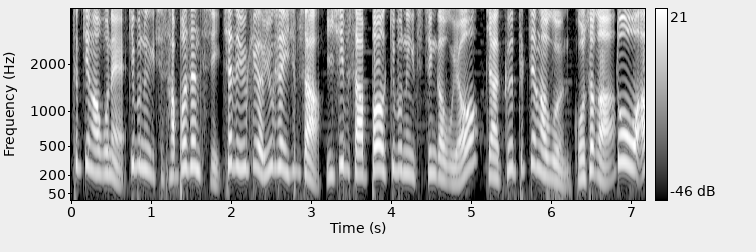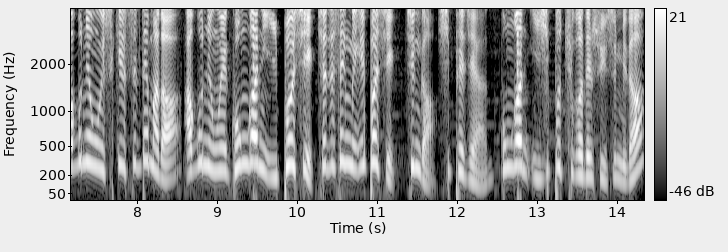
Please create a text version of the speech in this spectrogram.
특정 아군의 기본 능력치 4%씩 최대 6개가 6사 24 24% 기본 능력치 증가고요. 자, 그 특정 아군 고서가 또 아군 영웅의 스킬 쓸 때마다 아군 영웅의 공관이 2%씩 최대 생명 1%씩 증가 10회 제한 공관 20% 추가될 수 있습니다.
